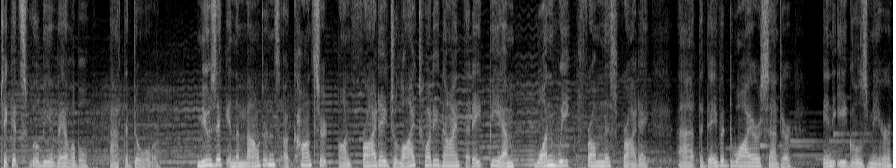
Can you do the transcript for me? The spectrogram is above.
Tickets will be available at the door. Music in the Mountains, a concert on Friday, July 29th at 8 p.m., one week from this Friday, at the David Dwyer Center in Eaglesmere,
